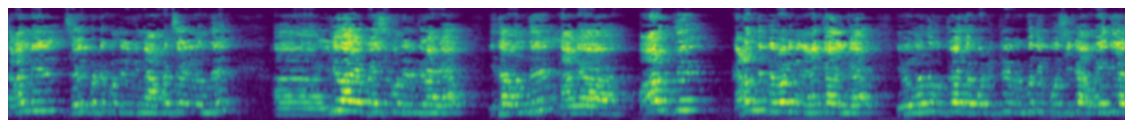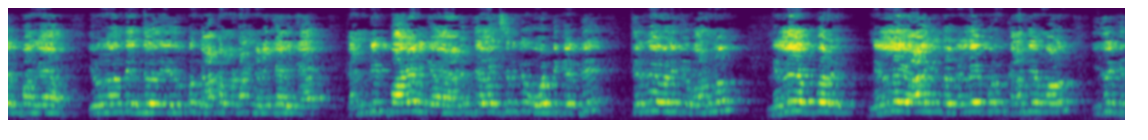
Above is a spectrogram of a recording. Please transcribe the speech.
தலைமையில் செயல்பட்டுக் கொண்டிருக்கின்ற அமைச்சர்கள் வந்து இழிவாக பேசிக் கொண்டிருக்கிறாங்க. இதை வந்து நாங்க பார்த்து கடந்து போயிடும் நீங்க நினைக்காதீங்க. இவங்க வந்து உத்ராட்ச போட்டுட்டு விபூதி பூசிட்டு அமைதியா இருப்பாங்க. இவங்க வந்து எந்த வித எதிர்ப்பும் காட்ட மாட்டாங்கன்னு நினைக்காதீங்க. கண்டிப்பாக நீங்க அடுத்த எலெக்ஷனுக்கு ஓட்டு கேட்டு திருநெல்வேலிக்கு வரணும். நெல்லையப்பர் நெல்லை ஆளுகின்ற நெல்லையப்பரும் காந்தியம்மாளும் இதற்கு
